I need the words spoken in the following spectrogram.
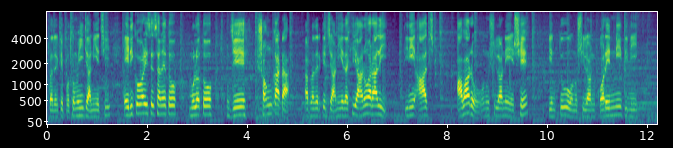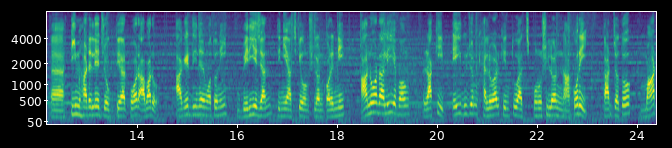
আপনাদেরকে প্রথমেই জানিয়েছি। এই রিকভারি সেশনে তো মূলত যে শঙ্কাটা আপনাদেরকে জানিয়ে রাখি, আনোয়ার আলী, তিনি আজ আবারও অনুশীলনে এসে কিন্তু অনুশীলন করেননি। তিনি টিম হাডেলে যোগ দেওয়ার পর আবারও আগের দিনের মতনই বেরিয়ে যান। তিনি আজকে অনুশীলন করেননি। আনোয়ার আলী এবং রাকিব এই দুজন খেলোয়াড় কিন্তু আজ অনুশীলন না করেই কার্যত মাঠ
